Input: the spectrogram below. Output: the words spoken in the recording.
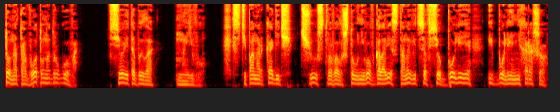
то на того, то на другого. Все это было наяву. Степан Аркадьич чувствовал, что у него в голове становится все более и более нехорошо.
